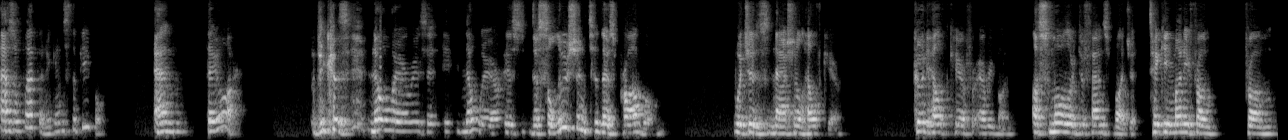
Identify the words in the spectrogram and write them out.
as a weapon against the people. And they are. Because nowhere is it, nowhere is the solution to this problem, which is national health care, good health care for everybody, a smaller defense budget, taking money from, from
